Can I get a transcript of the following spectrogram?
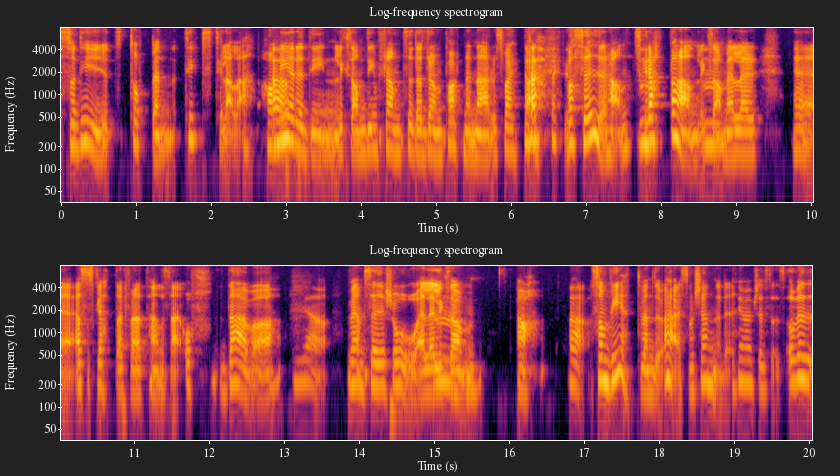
så det är ju ett toppen tips till alla. Ha med dig din, liksom, din framtida drömpartner när du swipar. Vad säger han? Skrattar han liksom? Mm. Eller eh, alltså skrattar för att han såhär, off, där var, Ja. vem säger så? Eller Mm. liksom, ja, Ja. som vet vem du är, som känner dig. ja, men precis. Och vi,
